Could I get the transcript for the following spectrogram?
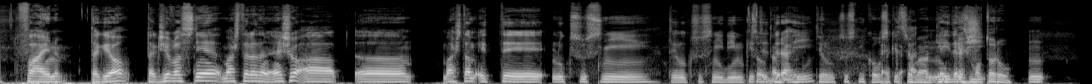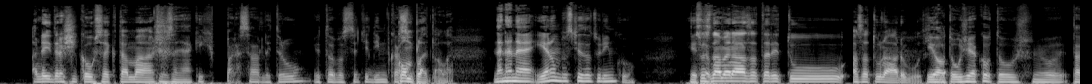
fajn, tak jo, takže vlastně máš teda ten e a uh, máš tam i ty luxusní, ty luxusní dýmky, Jsou ty drahý. Ty luxusní kousky tak, třeba, nejdražší, z motoru. A nejdražší kousek tam máš. To za nějakých 50 litrů, je to prostě ti dýmka. Komplet ale. Ne, ne, ne, jenom prostě za tu dýmku. Je Co to... znamená za tady tu a za tu nádobu? Třeba? Jo, to už je jako, to už, ta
